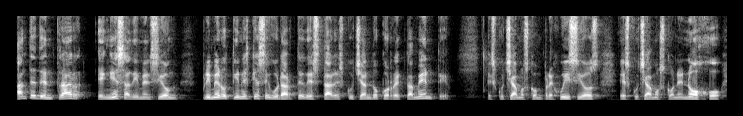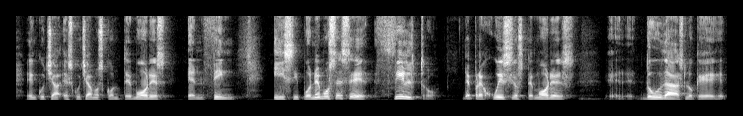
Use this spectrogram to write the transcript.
antes de entrar en esa dimensión, primero tienes que asegurarte de estar escuchando correctamente Escuchamos con prejuicios, escuchamos con enojo, escuchamos con temores, en fin. Y si ponemos ese filtro de prejuicios, temores, eh, dudas, lo que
